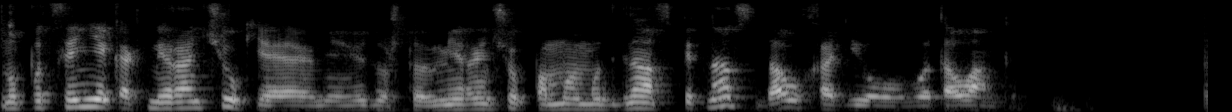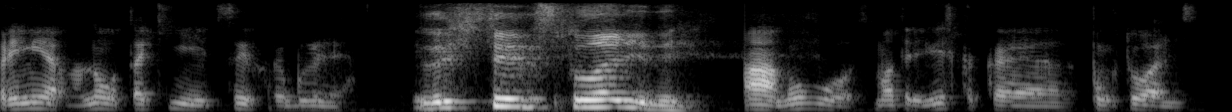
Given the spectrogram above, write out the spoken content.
Ну, по цене, как Миранчук, я имею в виду, что Миранчук, по-моему, 12-15, да, уходил в Аталанту. Примерно, ну, такие цифры были. За 14,5. А, ну вот, смотри, видишь, какая пунктуальность.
